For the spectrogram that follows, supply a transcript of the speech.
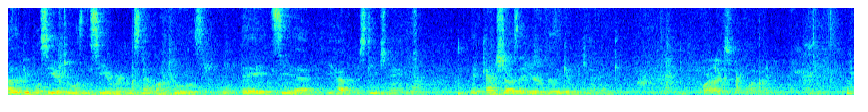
other people see your tools and see you're working with Snap-on tools, they see that you have the prestige name. It kind of shows that you're a really good mechanic. Or like spend a lot of money.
